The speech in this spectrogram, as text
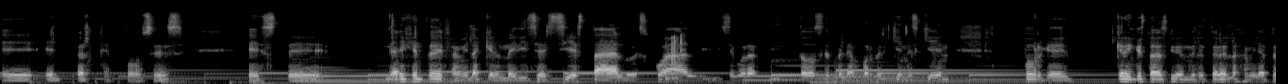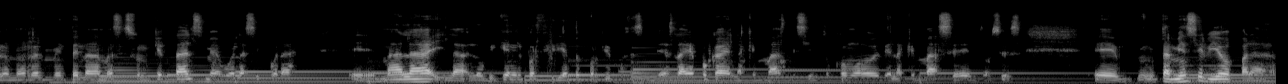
eh, el personaje. Entonces, este, hay gente de familia que le dice si es tal o es cual y seguramente todos se pelean por ver quién es quién porque creen que estaba escribiendo la historia de la familia, pero no realmente nada más es un qué tal si mi abuela si fuera eh, mala y la, lo ubiqué en el porfiriato porque pues, es, la época en la que más me siento cómodo, de la que más sé, entonces eh, también sirvió para,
